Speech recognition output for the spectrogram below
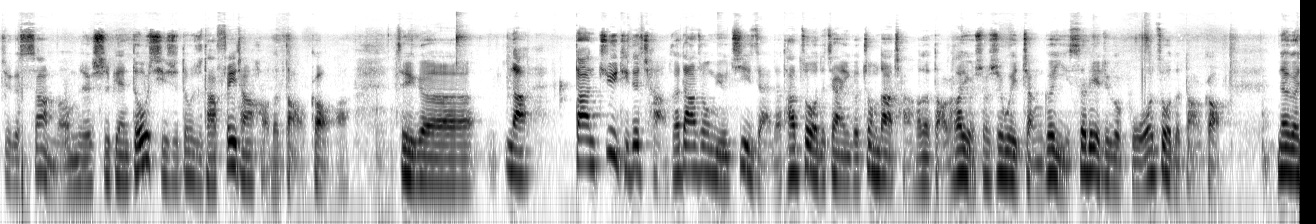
这个 psalm，我们这个诗篇都其实都是他非常好的祷告啊。这个那但具体的场合当中没有记载的，他做的这样一个重大场合的祷告，他有时候是为整个以色列这个国做的祷告。那个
